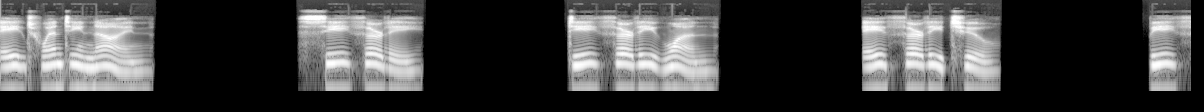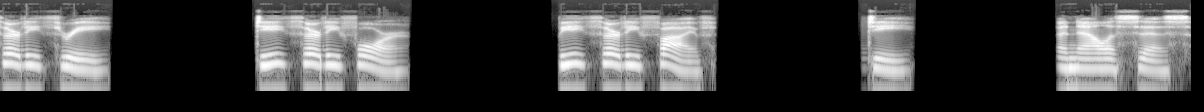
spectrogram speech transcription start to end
A29 C30 D31 A32 B33 D34 B35 D. Analysis.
